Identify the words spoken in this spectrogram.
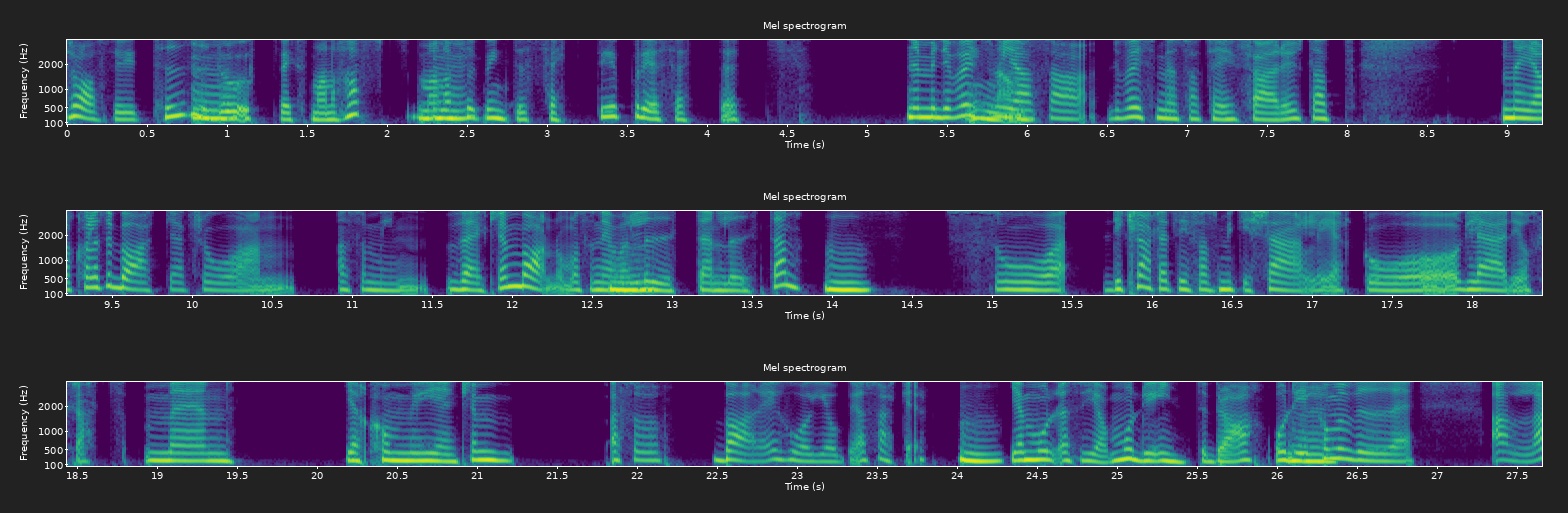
trasig tid och uppväxt man har haft. Man har typ inte sett det på det sättet. Nej, men det var ju som jag sa, det var ju som jag sa till dig förut, att när jag kollar tillbaka från alltså min verkligen barndom, alltså när jag var liten, liten, Mm. Så det är klart att det fanns mycket kärlek och glädje och skratt, men jag kommer ju egentligen alltså, bara ihåg jobbiga saker. Mm. Jag, mådde, alltså, jag mådde ju inte bra och det Nej. kommer vi eh, alla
